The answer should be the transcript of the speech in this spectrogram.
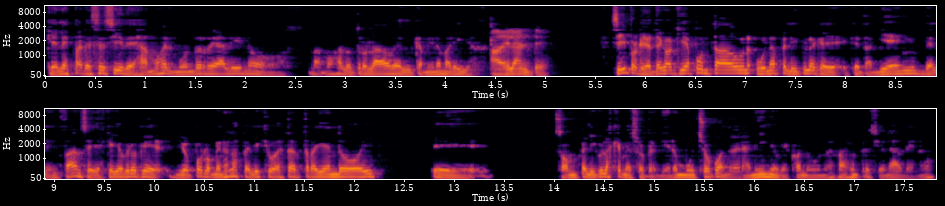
¿Qué les parece si dejamos el mundo real y nos vamos al otro lado del camino amarillo? Adelante. Sí, porque yo tengo aquí apuntado una, película que, que, también de la infancia, y es que yo creo que yo por lo menos las películas que voy a estar trayendo hoy eh, son películas que me sorprendieron mucho cuando era niño, que es cuando uno es más impresionable, ¿no?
